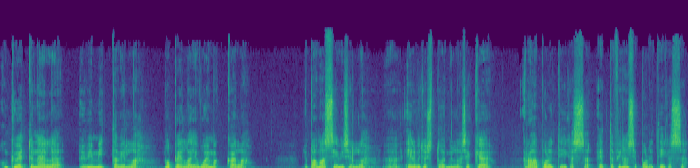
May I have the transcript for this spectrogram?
on kyetty näillä hyvin mittavilla, nopeilla ja voimakkailla, jopa massiivisilla elvytystoimilla sekä rahapolitiikassa että finanssipolitiikassa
